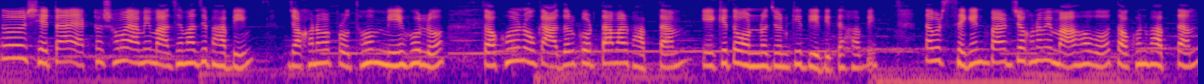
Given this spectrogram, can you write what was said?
তো সেটা একটা সময় আমি মাঝে মাঝে ভাবি, যখন আমার প্রথম মেয়ে হলো তখন ওকে আদর করতাম আর ভাবতাম, একে তো অন্যজনকে দিয়ে দিতে হবে। তারপর সেকেন্ড পার্ট যখন আমি মা হব তখন ভাবতাম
